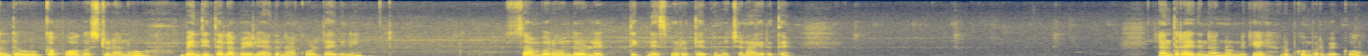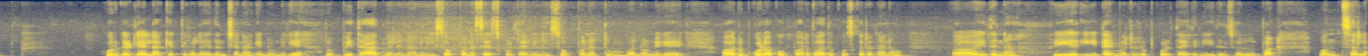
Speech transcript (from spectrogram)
ಒಂದು ಕಪ್ಪು ಆಗೋಷ್ಟು ನಾನು ಬೆಂದಿತ್ತಲ್ಲ ಬೇಳೆ ಅದನ್ನು ಹಾಕ್ಕೊಳ್ತಾ ಇದ್ದೀನಿ. ಸಾಂಬಾರು ಒಂದು ಒಳ್ಳೆ ತಿಕ್ನೆಸ್ ಬರುತ್ತೆ, ತುಂಬ ಚೆನ್ನಾಗಿರುತ್ತೆ. ನಂತರ ಇದನ್ನು ನುಣ್ಣಗೆ ರುಬ್ಕೊಂಬರಬೇಕು. ಹುರ್ಗಡ್ಲೆ ಎಲ್ಲ ಹಾಕಿರ್ತೀವಲ್ಲ, ಇದನ್ನು ಚೆನ್ನಾಗಿ ನುಣ್ಣಗೆ ರುಬ್ಬಿದ್ದಾದಮೇಲೆ ನಾನು ಈ ಸೊಪ್ಪನ್ನು ಸೇರಿಸ್ಕೊಳ್ತಾ ಇದ್ದೀನಿ. ಸೊಪ್ಪನ್ನು ತುಂಬ ನುಣ್ಣಗೆ ರುಬ್ಕೊಳ್ಳೋಕೆ ಹೋಗ್ಬಾರ್ದು. ಅದಕ್ಕೋಸ್ಕರ ನಾನು ಇದನ್ನು ಈ ಈ ಟೈಮಲ್ಲಿ ರುಬ್ಕೊಳ್ತಾ ಇದ್ದೀನಿ. ಇದನ್ನು ಸ್ವಲ್ಪ ಒಂದು ಸಲ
